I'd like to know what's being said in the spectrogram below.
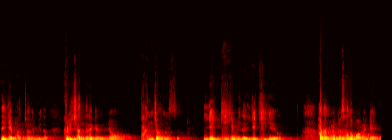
이게 반전입니다. 크리스천들에게는요, 반전이 있어요. 이게 킥입니다. 이게 킥이에요. 하나님은요, 사도 바울에게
